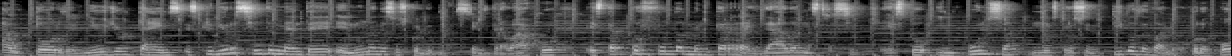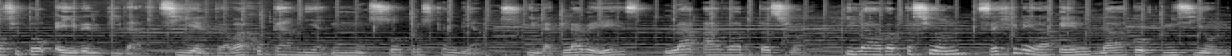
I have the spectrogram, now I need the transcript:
autor del New York Times, escribió recientemente en una de sus columnas, el trabajo está profundamente arraigado a nuestra psique. Esto impulsa nuestro sentido de valor, propósito e identidad. Si el trabajo cambia, nosotros cambiamos. Y la clave es la adaptación. Y la adaptación se genera en la cognición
